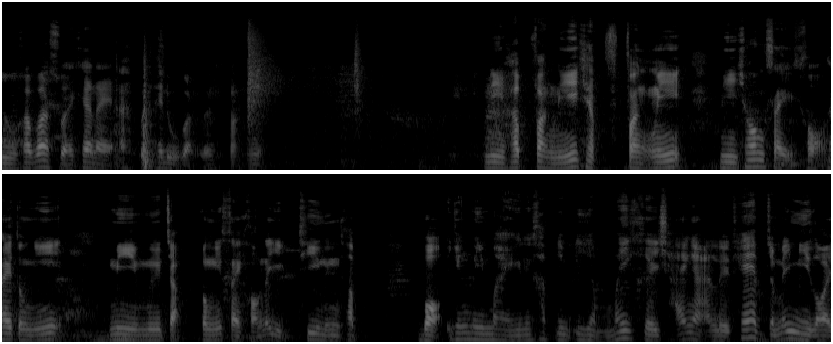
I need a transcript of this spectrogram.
ดูครับว่าสวยแค่ไหนอะเปิดให้ดูก่อนเลยฝั่งนี้ นี่ครับฝั่งนี้แคปฝั่งนี้มีช่องใส่ของให้ตรงนี้ มีมือจับตรงนี้ใส่ของได้อีกที่หนึ่งครับ เบาะยังใหม่ๆเลยครับเอี่ยมๆไม่เคยใช้งานเลยแทบจะไม่มีรอย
